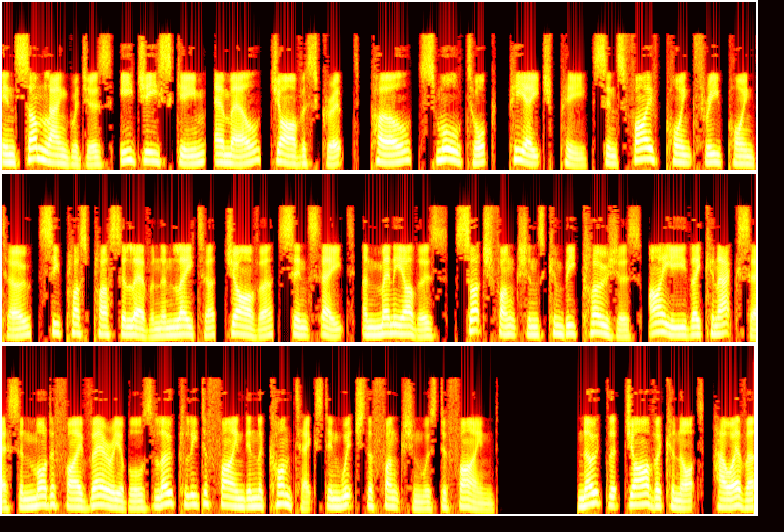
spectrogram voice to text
In some languages, e.g. Scheme, ML, JavaScript, Perl, Smalltalk, PHP since 5.3.0, C++11 and later, Java since 8, and many others, such functions can be closures, i.e. they can access and modify variables locally defined in the context in which the function was defined. Note that Java cannot, however,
